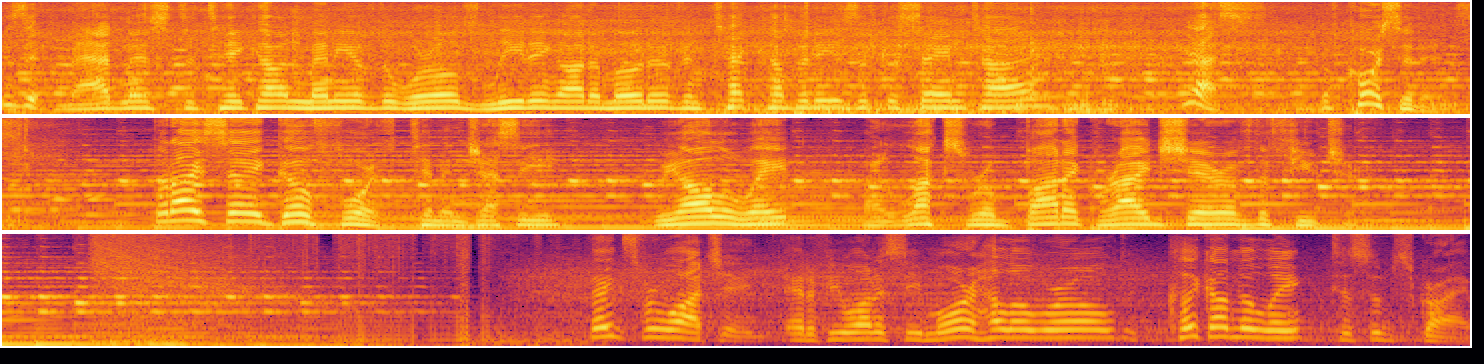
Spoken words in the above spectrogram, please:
Is it madness to take on many of the world's leading automotive and tech companies at the same time? Yes, of course it is. But I say go forth, Tim and Jesse. We all await our Zoox robotic rideshare of the future. Thanks for watching. And if you want to see more Hello World, click on the link to subscribe.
